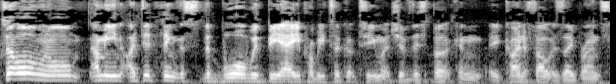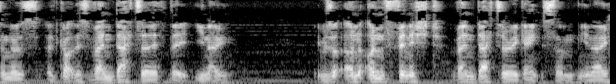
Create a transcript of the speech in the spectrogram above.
So all in all, I mean, I did think this, the war with BA probably took up too much of this book, and it kind of felt as though Branson has had got this vendetta that you know, it was an unfinished vendetta against them, you know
